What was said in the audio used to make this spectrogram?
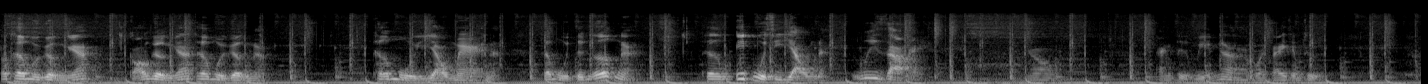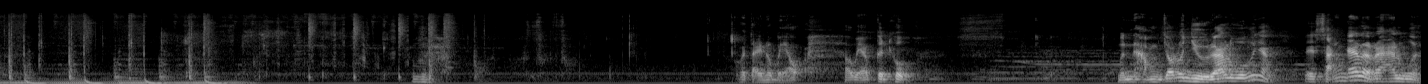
Nó thơm mùi gừng nhá. Có gừng nhá, thơm mùi gừng nè. Thơm mùi dầu mè nè. Thơm mùi tương ớt nè. Thơm ít mùi xì dầu nè. Ui giỏi ngon ăn thử miếng à, uh, khoai tây xem thử. Khoai tây nó béo nó béo kinh khủng. Mình hầm cho nó nhừ ra luôn á nha. Để sẵn cái là ra luôn rồi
